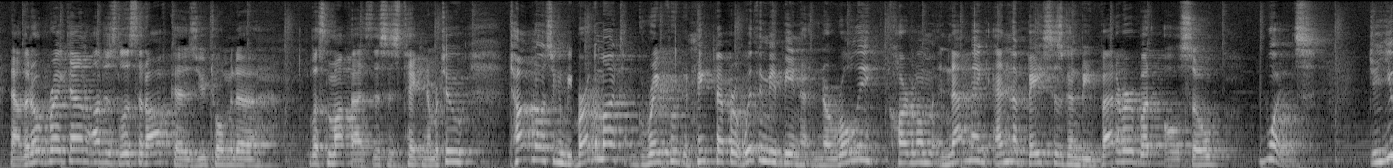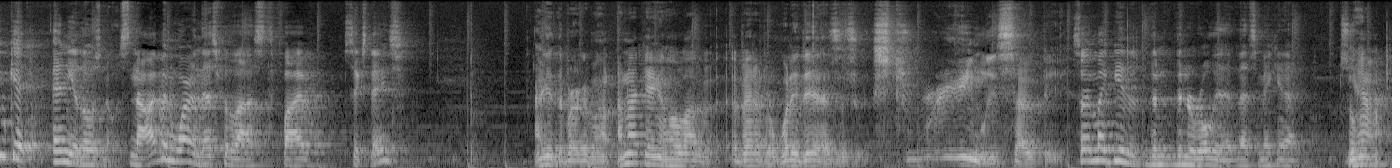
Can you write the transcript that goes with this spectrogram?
Now the note breakdown, I'll just list it off because you told me to list them off as this is take number two. Top notes are gonna be bergamot, grapefruit, and pink pepper, with them being neroli, cardamom, and nutmeg, and the base is gonna be vetiver, but also woods. Do you get any of those notes? Now I've been wearing this for the last five, six days. I get the bergamot. I'm not getting a whole lot of vetiver. What it is is extremely soapy. So it might be the, the, the neroli that's making that soapy. Yeah.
